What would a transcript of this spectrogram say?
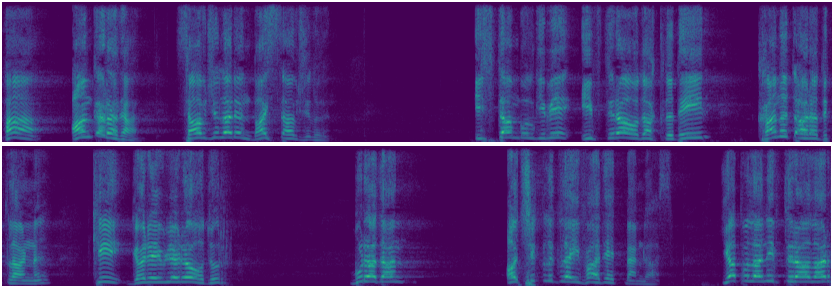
Ha Ankara'da savcıların, başsavcılığın İstanbul gibi iftira odaklı değil, kanıt aradıklarını ki görevleri odur. Buradan açıklıkla ifade etmem lazım. Yapılan iftiralar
